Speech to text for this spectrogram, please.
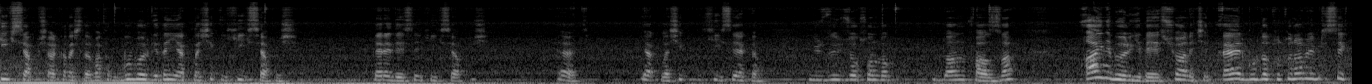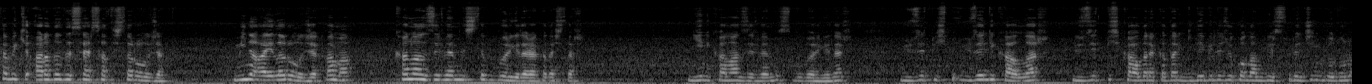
2x yapmış arkadaşlar. Bakın bu bölgeden yaklaşık 2x yapmış. Neredeyse 2x yapmış. Evet. Yaklaşık 2x'e yakın. %190'dan fazla. Aynı bölgedeyiz şu an için. Eğer burada tutunabilirsek tabii ki arada da sert satışlar olacak. Mini aylar olacak ama kanal zirvemiz işte bu bölgeler arkadaşlar. Yeni kanal zirvemiz bu bölgeler. 170 150 K'lar 170 K'lara kadar gidebilecek olan bir sürecin yolunu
